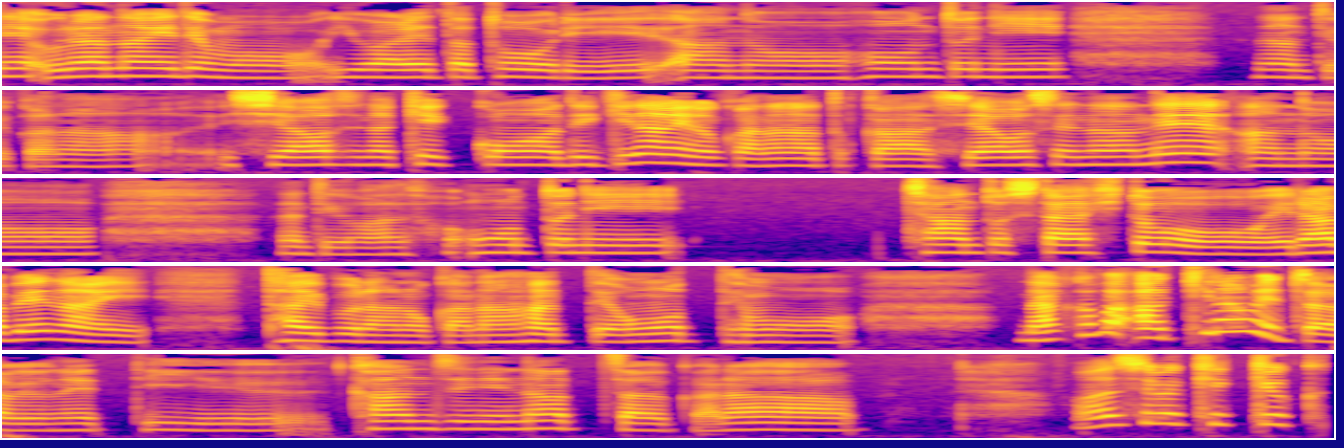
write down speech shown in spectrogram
う、ね、占いでも言われた通り、あの、本当に、なんていうかな、幸せな結婚はできないのかなとか、幸せなね、あの、なんていうか、本当に、ちゃんとした人を選べないタイプなのかなって思っても、半ば諦めちゃうよねっていう感じになっちゃうから、私は結局、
